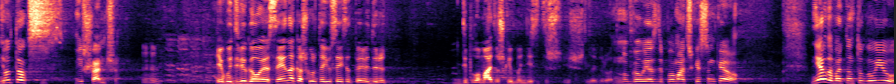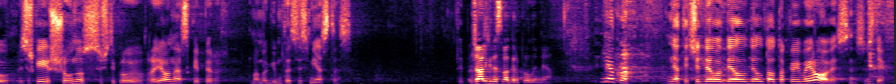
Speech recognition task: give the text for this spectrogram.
Nu, toks iš šančių. Jeigu dvi gaujos eina kažkur, tai jūs eisit per vidurį diplomatiškai bandysit iš, išlaviruoti. Nu, gaujas diplomatiškai sunkiau. Nėra dabar ten tų gaujų. Visiškai šaunus iš tikrųjų rajonas, kaip ir mano gimtasis miestas. Žalgiris vakar pralaimėjo. Nieko. Ne, tai čia dėl, dėl, dėl to tokio įvairovės, nes vis tiek.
